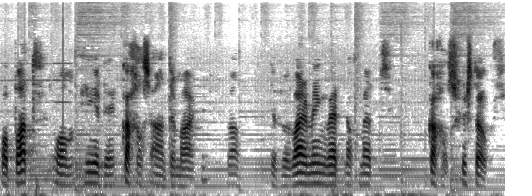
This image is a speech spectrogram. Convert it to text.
op pad om hier de kachels aan te maken, want de verwarming werd nog met kachels gestookt.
